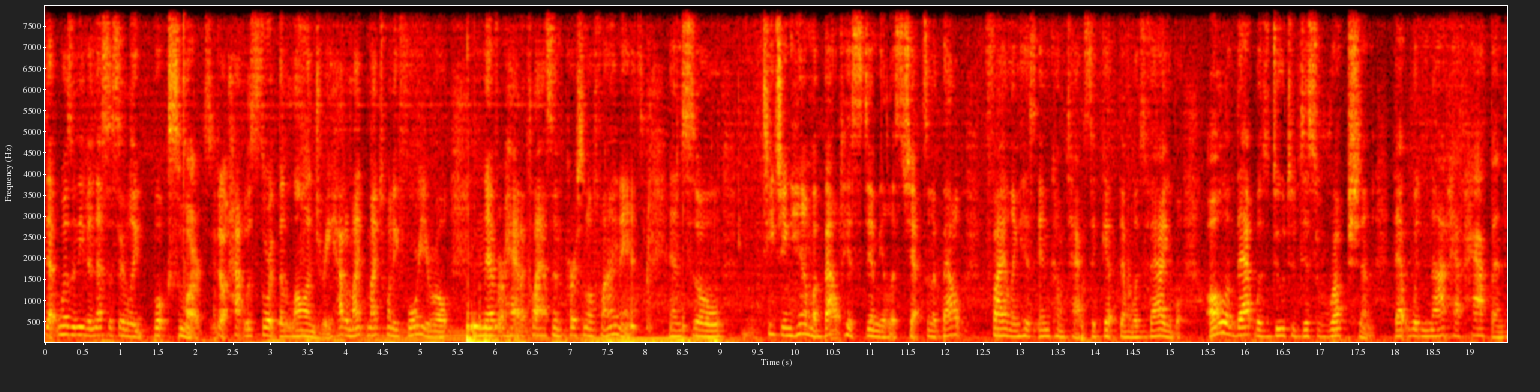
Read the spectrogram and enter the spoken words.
that wasn't even necessarily book smart. You know, how to sort the laundry. How to my my 24 year old never had a class in personal finance, and so teaching him about his stimulus checks and about filing his income tax to get them was valuable. All of that was due to disruption that would not have happened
